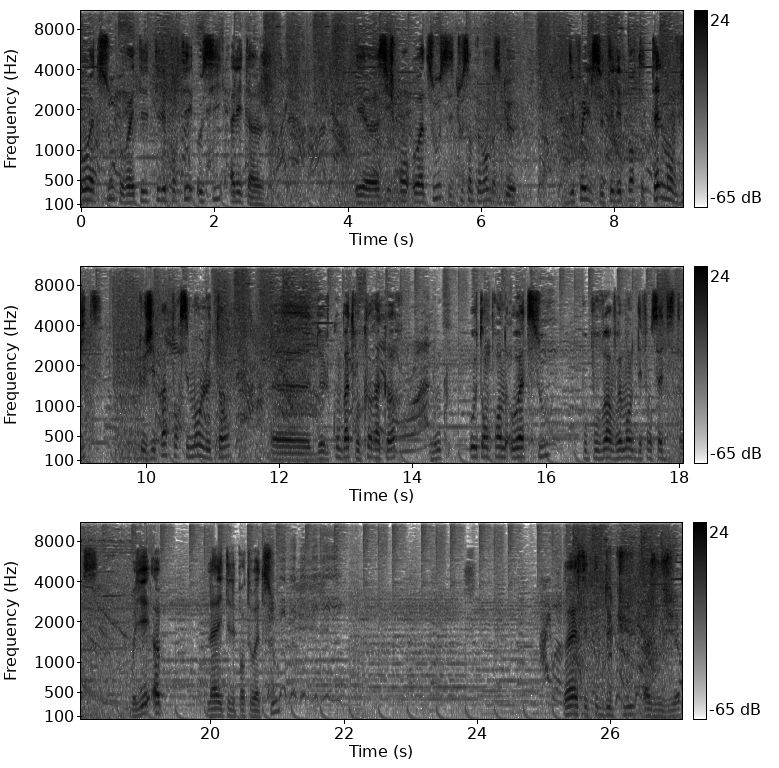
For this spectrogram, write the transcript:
Ohatsu qui aura été téléporté aussi à l'étage. Et euh, si je prends Ohatsu, c'est tout simplement parce que des fois il se téléporte tellement vite que j'ai pas forcément le temps de le combattre corps à corps. Donc autant prendre Ohatsu pour pouvoir vraiment le défoncer à distance. Vous voyez, hop, là il téléporte Ohatsu. Ouais, c'est tête de cul, ah je vous jure.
